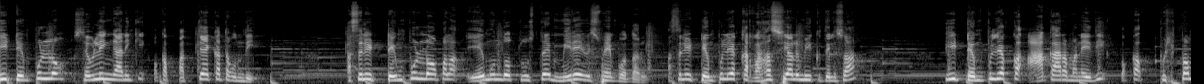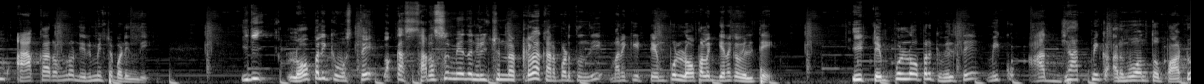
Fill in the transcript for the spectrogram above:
ఈ టెంపుల్లో శివలింగానికి ఒక ప్రత్యేకత ఉంది. అసలు ఈ టెంపుల్ లోపల ఏముందో చూస్తే మీరే విస్మయిపోతారు. అసలు ఈ టెంపుల్ యొక్క రహస్యాలు మీకు తెలుసా? ఈ టెంపుల్ యొక్క ఆకారం అనేది ఒక పుష్పం ఆకారంలో నిర్మించబడింది. ఇది లోపలికి వస్తే ఒక సరస్సు మీద నిల్చున్నట్లుగా కనపడుతుంది. మనకి టెంపుల్ లోపలికి గనక వెళ్తే. ఈ టెంపుల్ లోపలికి వెళ్తే మీకు ఆధ్యాత్మిక అనుభవంతో పాటు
